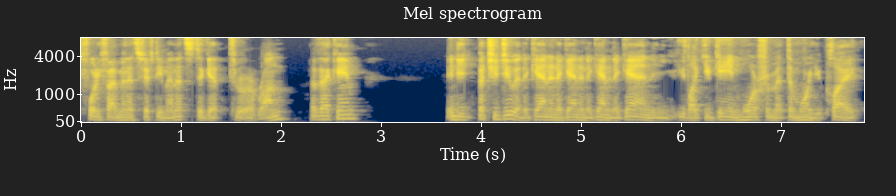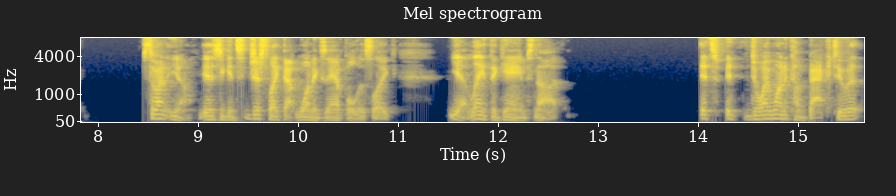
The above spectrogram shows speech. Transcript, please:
45 minutes, 50 minutes to get through a run of that game. And you, but you do it again and again and again and again. And you, like, you gain more from it the more you play. So, you know, as you can see, just like that one example is like, yeah, length of game's not, it's, it, do I want to come back to it?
